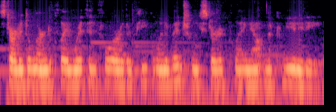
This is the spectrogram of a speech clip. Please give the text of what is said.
Started to learn to play with and for other people and eventually started playing out in the community.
